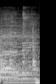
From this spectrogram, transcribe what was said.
علي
